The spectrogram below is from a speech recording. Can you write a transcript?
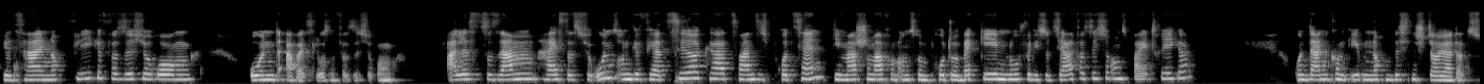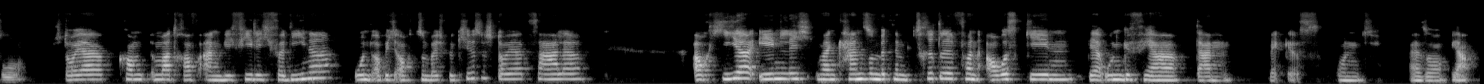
Wir zahlen noch Pflegeversicherung und Arbeitslosenversicherung. Alles zusammen heißt das für uns ungefähr circa 20 Prozent, die mal schon mal von unserem Brutto weggehen, nur für die Sozialversicherungsbeiträge. Und dann kommt eben noch ein bisschen Steuer dazu. Steuer kommt immer darauf an, wie viel ich verdiene und ob ich auch zum Beispiel Kirchensteuer zahle auch hier ähnlich, man kann so mit einem Drittel von ausgehen, der ungefähr dann weg ist und also ja,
